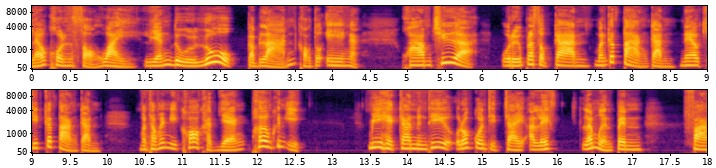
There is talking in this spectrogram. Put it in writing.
แล้วคนสองวัยเลี้ยงดูลูกกับหลานของตัวเองอะ่ะ ความเชื่อหรือประสบการณ์มันก็ต่างกัน แนวคิดก็ต่างกัน มันทำให้มีข้อขัดแย้งเพิ่มขึ้นอีก มีเหตุการณ์หนึ่งที่รบกวนจิตใจอเล็กซ์และเหมือนเป็นฟาง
